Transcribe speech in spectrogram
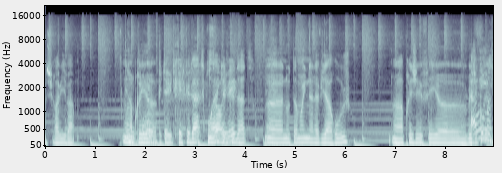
sur Aviva. Et okay. après, euh, puis tu as eu quelques dates qui ouais, sont quelques dates, euh, notamment une à la Villa Rouge. Euh, après, j'ai fait. Euh, ah j'ai oui, commencé,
